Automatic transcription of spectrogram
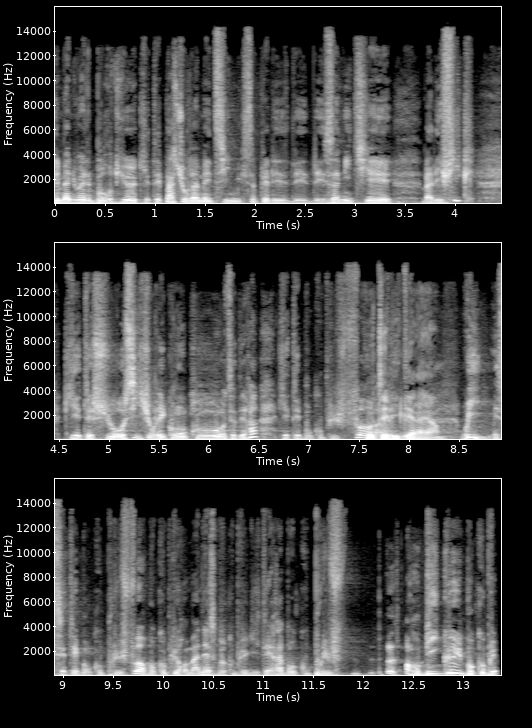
d'Emmanuel Bourdieu qui n'était pas sur la médecine, mais qui s'appelait les, les- les Amitiés maléfiques, qui était sur, aussi sur les concours, etc., qui était beaucoup plus fort. Côté avec littéraire. Oui, mais c'était beaucoup plus fort, beaucoup plus romanesque, beaucoup plus littéraire, beaucoup plus euh, ambigu, beaucoup plus.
